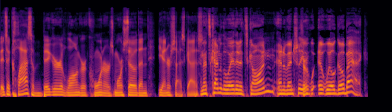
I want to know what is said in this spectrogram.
it's a class of bigger, longer corners more so than the undersized guys. and that's kind of the way that it's gone, and eventually it, w- it will go back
